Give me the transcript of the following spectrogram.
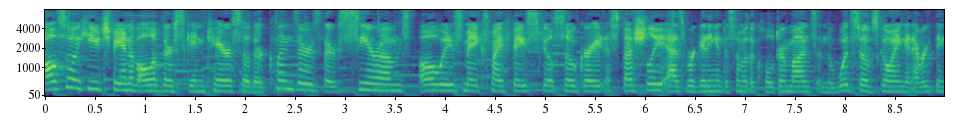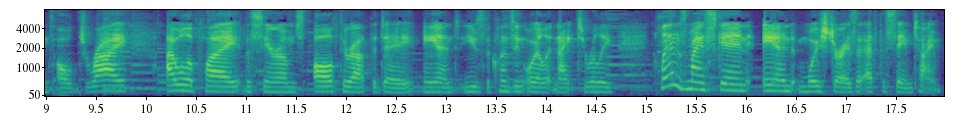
Also a huge fan of all of their skincare, so their cleansers, their serums always makes my face feel so great, especially as we're getting into some of the colder months and the wood stove's going and everything's all dry. I will apply the serums all throughout the day and use the cleansing oil at night to really cleanse my skin and moisturize it at the same time.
